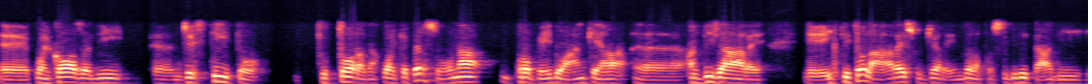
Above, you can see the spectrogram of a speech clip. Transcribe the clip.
eh, qualcosa di eh, gestito tuttora da qualche persona, provvedo anche a eh, avvisare eh, il titolare suggerendo la possibilità di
